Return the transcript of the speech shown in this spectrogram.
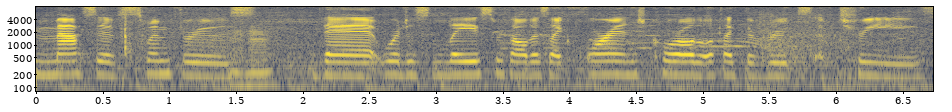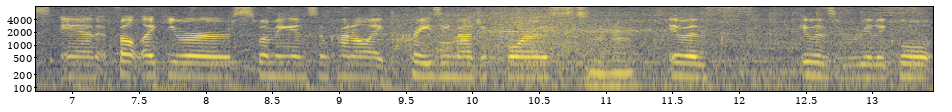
massive swim throughs Mm-hmm. that were just laced with all this like orange coral that looked like the roots of trees, and it felt like you were swimming in some kind of like crazy magic forest. Mm-hmm. It was, it was really cool.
